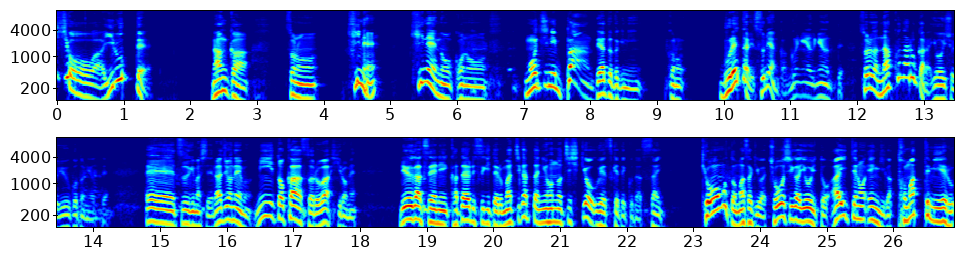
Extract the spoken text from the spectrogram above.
いしょはいるって。なんかそのキネキネのこの餅にバーンってやった時にこのブレたりするやんか。グニュグニュって。それがなくなるからよいしょ言うことによって。えー続きましてラジオネームミートカーソルは広め。留学生に偏りすぎてる間違った日本の知識を植え付けてください。京本正樹は調子が良いと相手の演技が止まって見える。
